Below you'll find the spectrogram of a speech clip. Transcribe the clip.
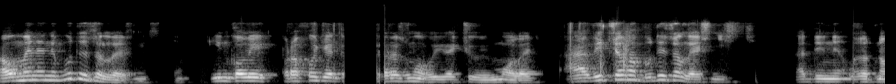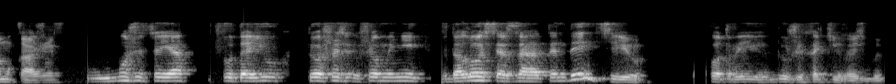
а у мене не буде залежності? Інколи проходять розмови, я чую молодь, а від цього буде залежність. Один одному каже. Може, це я удаю то, що, що мені вдалося за тенденцію, котрої дуже хотілося би.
